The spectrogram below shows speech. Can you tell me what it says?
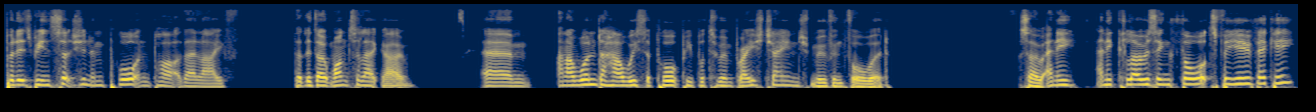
but it's been such an important part of their life that they don't want to let go. Um, and I wonder how we support people to embrace change moving forward. So, any any closing thoughts for you, Vicky?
